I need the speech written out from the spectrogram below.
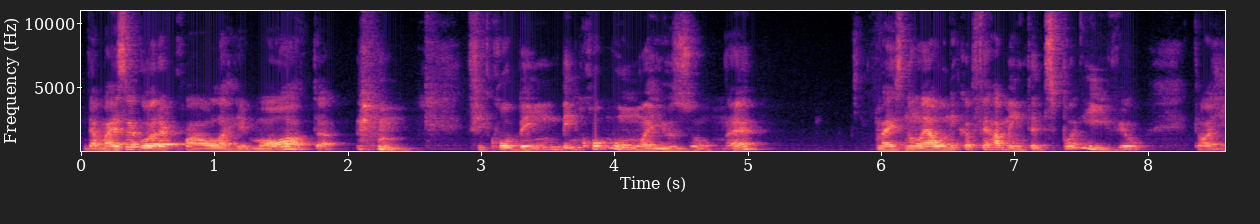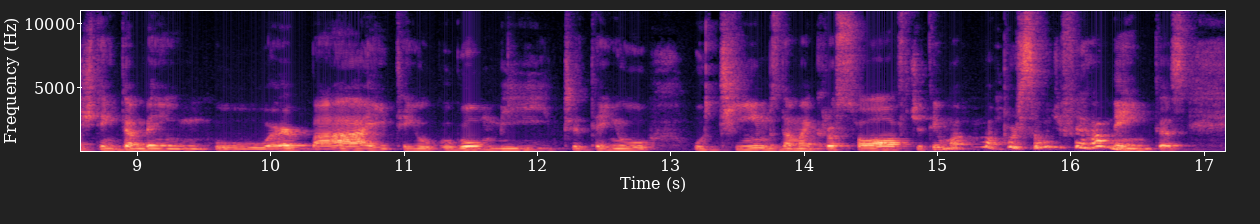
Ainda mais agora com a aula remota, ficou bem, bem comum aí o Zoom, né? Mas não é a única ferramenta disponível. Então a gente tem também o Airby, tem o Google Meet, tem o, o Teams da Microsoft, tem uma, uma porção de ferramentas.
